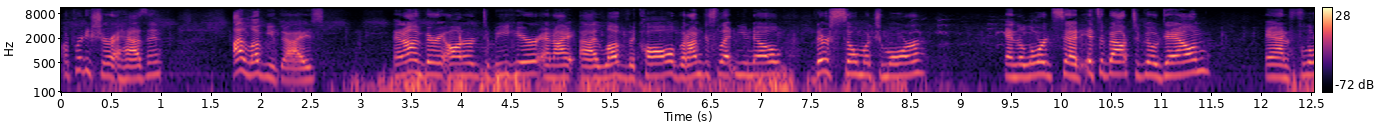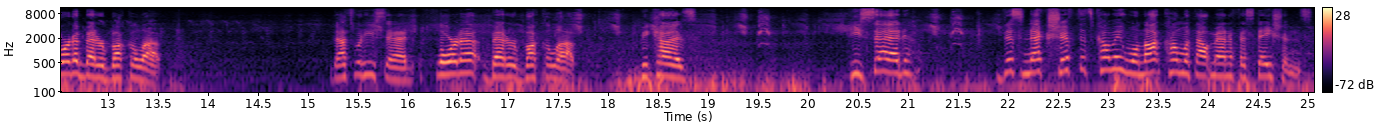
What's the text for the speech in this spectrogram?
I'm pretty sure it hasn't. I love you guys. And I'm very honored to be here. And I, I love the call. But I'm just letting you know there's so much more. And the Lord said, it's about to go down. And Florida better buckle up. That's what he said. Florida better buckle up. Because he said this next shift that's coming will not come without manifestations.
